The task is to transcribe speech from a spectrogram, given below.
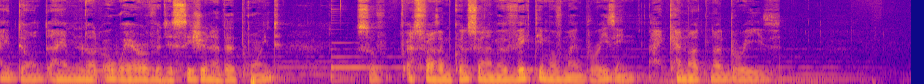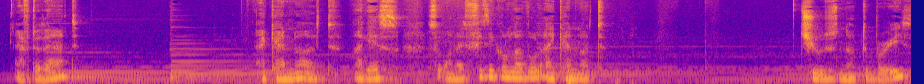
i don't i am not aware of a decision at that point. So as far as i'm concerned i'm a victim of my breathing. I cannot not breathe. After that I cannot, I guess, so on a physical level, I cannot choose not to breathe.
